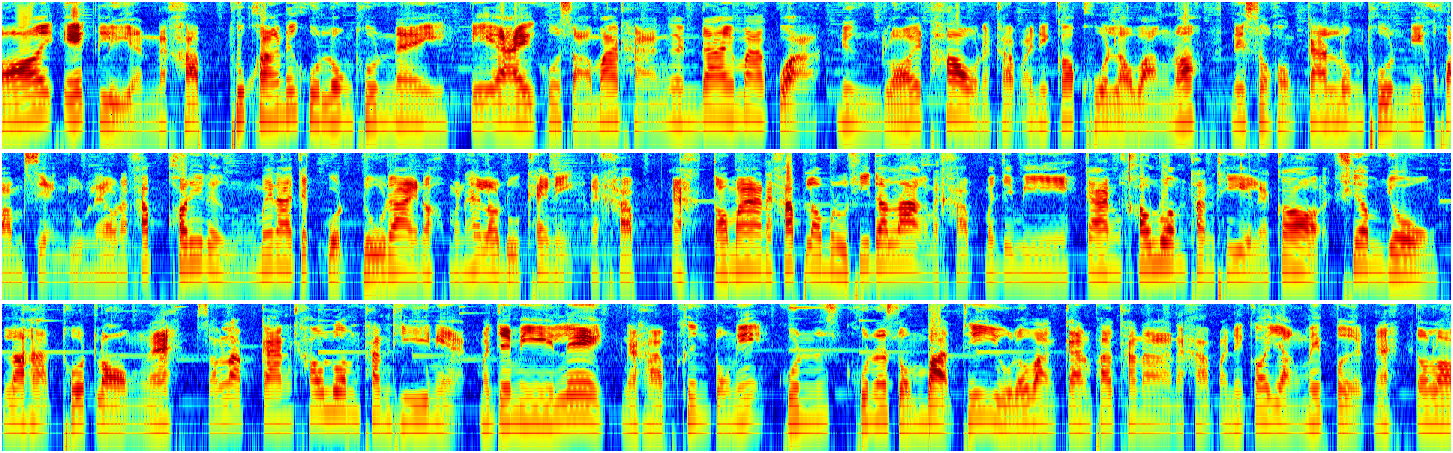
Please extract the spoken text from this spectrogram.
100x เหรียญนะครับ ทุกครั้งที่คุณลงทุนใน AI คุณสามารถหาเงินได้มากกว่า 100 เท่านะครับ อันนี้ก็ควรระวังเนาะในส่วนของการลงทุนมีความเสี่ยงอยู่แล้วนะครับ ข้อที่ 1 ไม่น่าจะกดดูได้เนาะมันให้เราดูแค่นี้นะครับอะต่อมานะครับเรามาดูที่ด้านล่างนะครับ มันจะมีการเข้าร่วมทันทีแล้วก็เชื่อมโยงรหัสทดลองนะสำหรับการเข้าร่วมทันทีเนี่ยมันจะมีเลขนะครับ ขึ้นตรงนี้คุณคุณสมบัติที่อยู่ระหว่างการพัฒนานะครับ อันนี้ก็ยังไม่เปิดนะต้องรอ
